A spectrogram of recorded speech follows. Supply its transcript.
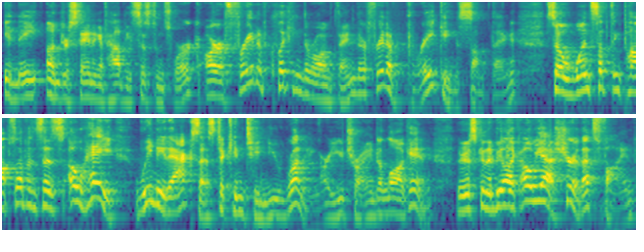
innate understanding of how these systems work, are afraid of clicking the wrong thing. They're afraid of breaking something. So when something pops up and says, "Oh, hey, we need access to continue running. Are you trying to log in?" They're just going to be like, "Oh yeah, sure, that's fine.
